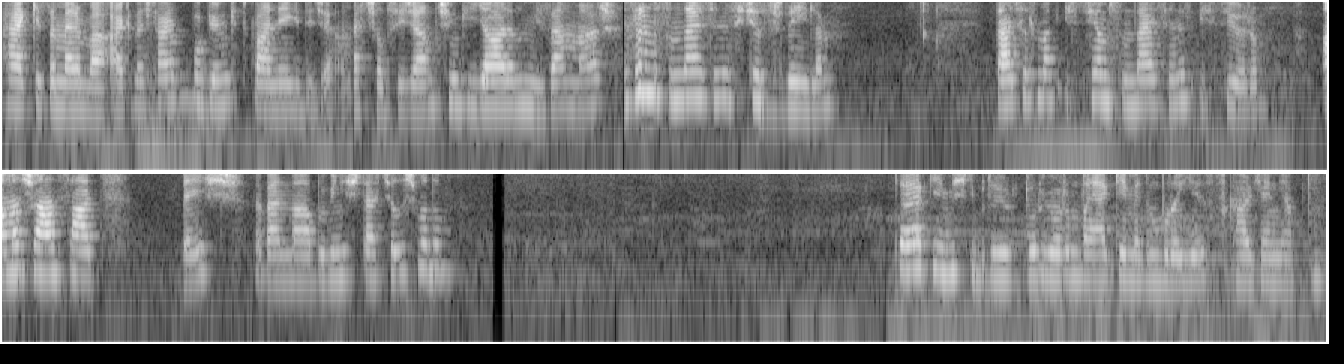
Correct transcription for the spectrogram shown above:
Herkese merhaba arkadaşlar. Bugün kütüphaneye gideceğim. Ders çalışacağım. Çünkü yarın vizem var. Hazır mısın derseniz hiç hazır değilim. Ders çalışmak istiyor musun derseniz istiyorum. Ama şu an saat 5 ve ben daha bugün ders çalışmadım. Dayak yemiş gibi dur- duruyorum. Dayak yemedim. Burayı sıkarken yaptım.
